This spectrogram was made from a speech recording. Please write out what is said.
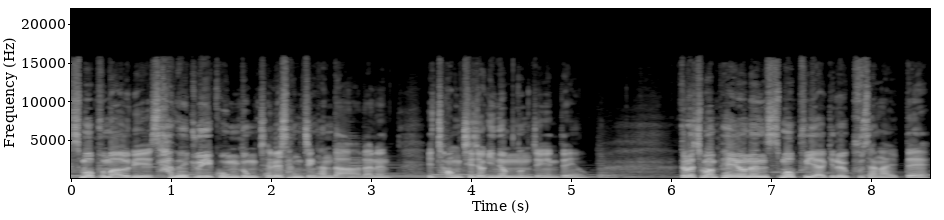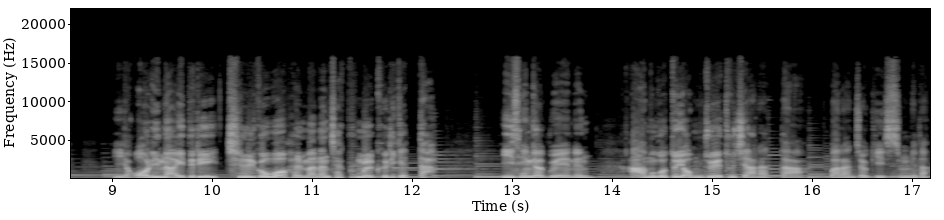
스머프 마을이 사회주의 공동체를 상징한다라는 이 정치적 이념 논쟁인데요. 그렇지만 페요는 스머프 이야기를 구상할 때 이 어린 아이들이 즐거워할 만한 작품을 그리겠다 이 생각 외에는 아무것도 염두에 두지 않았다 말한 적이 있습니다.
